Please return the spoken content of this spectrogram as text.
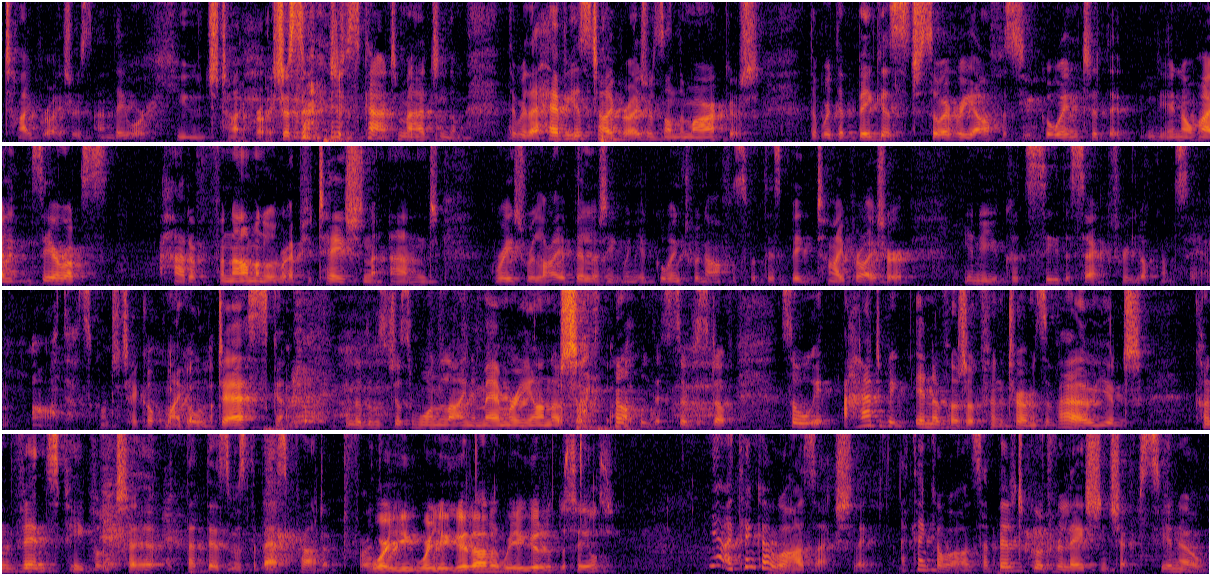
typewriters, and they were huge typewriters. I just can't imagine them. They were the heaviest typewriters on the market. They were the biggest. So every office you'd go into, the, you know, while Xerox had a phenomenal reputation and great reliability, when you'd go into an office with this big typewriter, you know, you could see the secretary looking, and saying, "Oh, that's going to take up my whole desk," and you know, there was just one line of memory on it, and all this sort of stuff. So it had to be innovative in terms of how you'd convince people to that this was the best product for them. Were you, were you good at it? Were you good at the sales? Yeah, I think I was actually. I think I was. I built good relationships, you know,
